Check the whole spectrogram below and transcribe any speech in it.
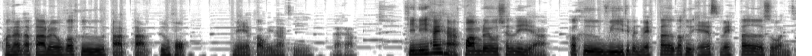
เพราะนั้นอัตราเร็วก็คือตัดตัดคือ 6 เมตรต่อวินาทีนะครับ ทีนี้ให้หาความเร็วเฉลี่ยก็คือ v ที่เป็นเวกเตอร์ก็คือ s เวกเตอร์ส่วน t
